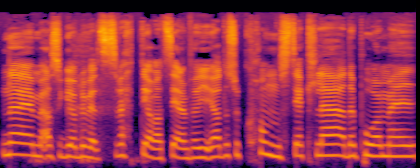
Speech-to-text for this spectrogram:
Nej men alltså jag blev helt svettig av att se den för jag hade så konstiga kläder på mig.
